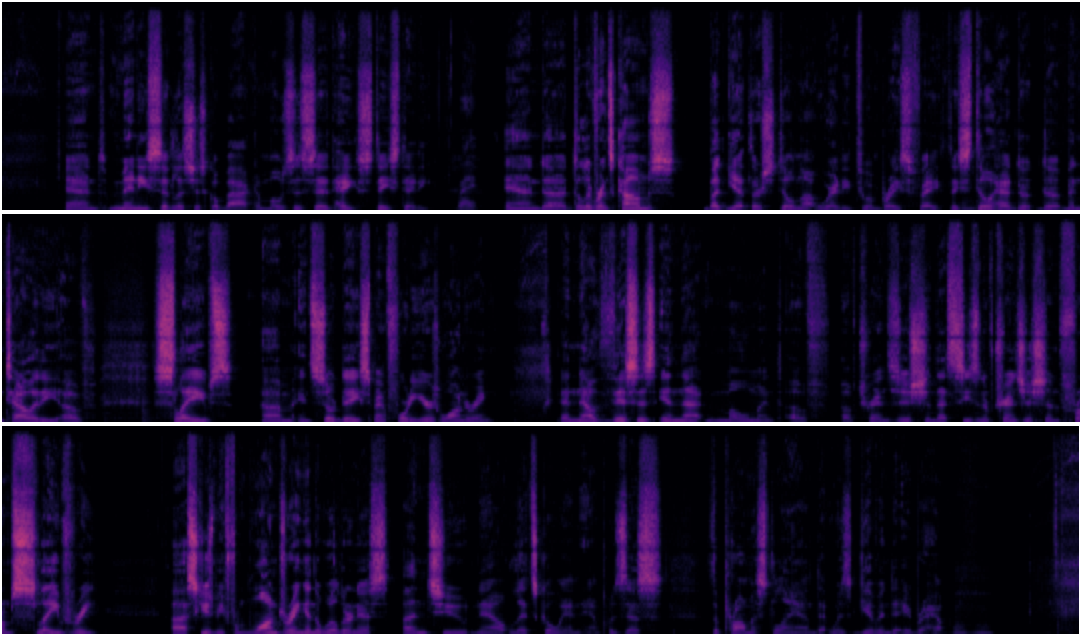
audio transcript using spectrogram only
And many said, "Let's just go back." And Moses said, "Hey, stay steady." Right. And uh, deliverance comes, but yet they're still not ready to embrace faith. They still had the, the mentality of slaves, um, and so they spent forty years wandering. And now this is in that moment of of transition, that season of transition from slavery, uh, excuse me, from wandering in the wilderness unto now let's go in and possess the promised land that was given to Abraham.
